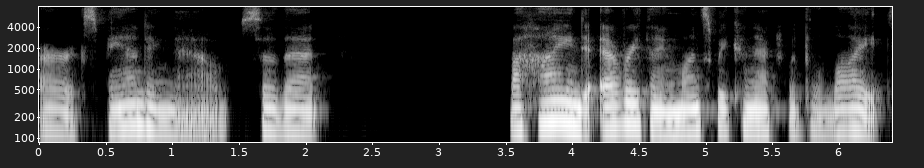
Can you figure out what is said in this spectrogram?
are expanding now so that behind everything, once we connect with the light,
